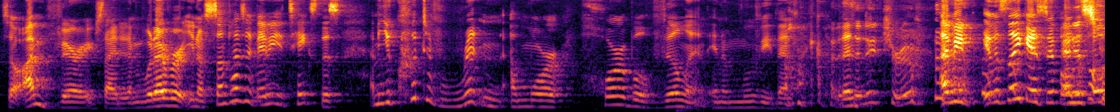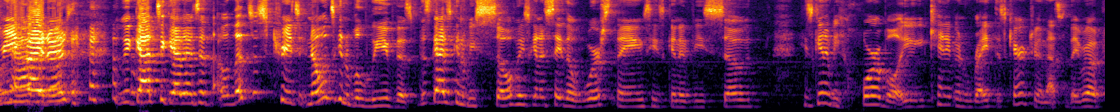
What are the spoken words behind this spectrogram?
So I'm very excited. I mean, whatever you know. Sometimes it maybe it takes this. I mean, you couldn't have written a more horrible villain in a movie than. Oh my god, than isn't it true? I mean, it was like as if all And the screenwriters we got together and said, "Oh, let's just create." No one's gonna believe this. This guy's gonna be so. He's gonna say the worst things. He's gonna be so. He's gonna be horrible. You, you can't even write this character, and that's what they wrote.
